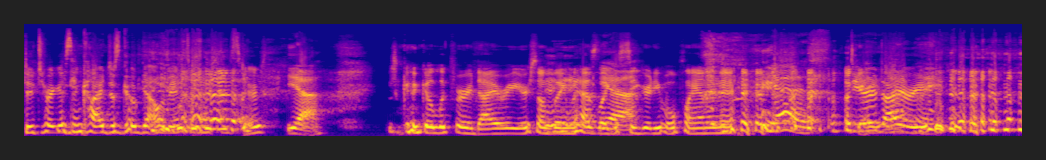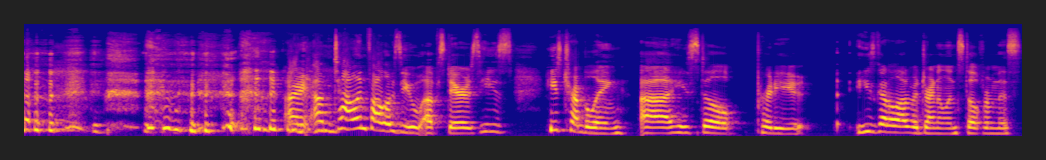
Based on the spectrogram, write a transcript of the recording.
Do Triggus and Kai just go gallivanting upstairs? Yeah. Just gonna go look for a diary or something that has like Yeah. a secret evil plan in it. Yes. Dear diary. All right. Um, Talon follows you upstairs. He's he's trembling. Uh, he's still pretty. He's got a lot of adrenaline still from this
